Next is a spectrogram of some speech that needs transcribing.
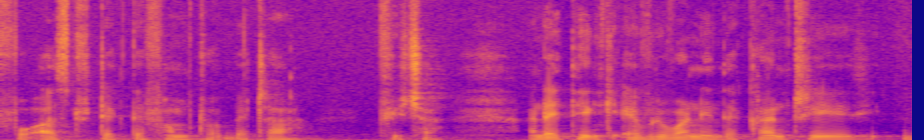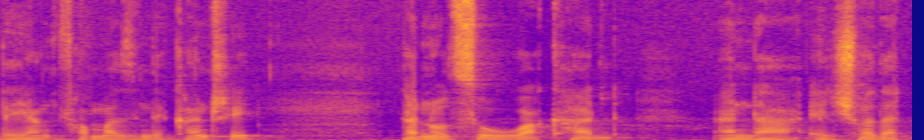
for us to take the farm to a better future. And I think everyone in the country, the young farmers in the country, can also work hard and uh, ensure that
